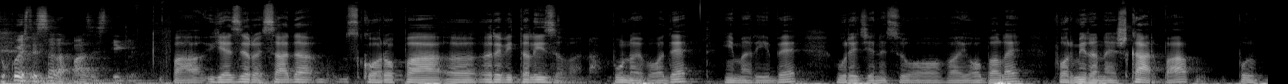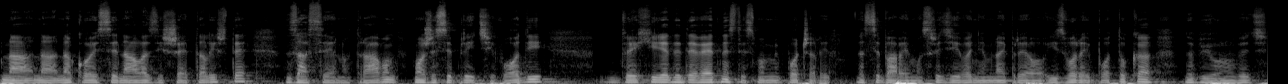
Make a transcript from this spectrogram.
Do koje ste sada faze stigli? Pa jezero je sada skoro pa uh, revitalizovano. Puno je vode, ima ribe, uređene su ovaj obale, formirana je škarpa, na, na, na kojoj se nalazi šetalište, zasejeno travom, može se prići vodi, 2019. smo mi počeli da se bavimo sređivanjem najpre izvora i potoka, da bi ono već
